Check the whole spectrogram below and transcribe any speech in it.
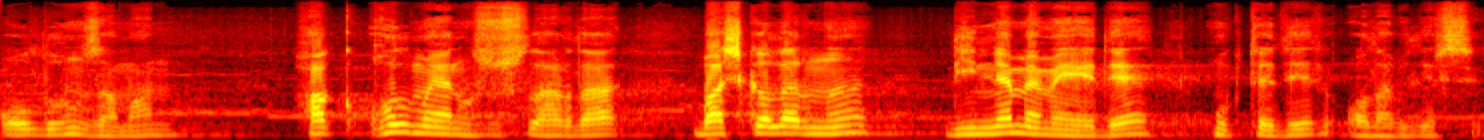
olduğun zaman, hak olmayan hususlarda başkalarını dinlememeye de muktedir olabilirsin.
